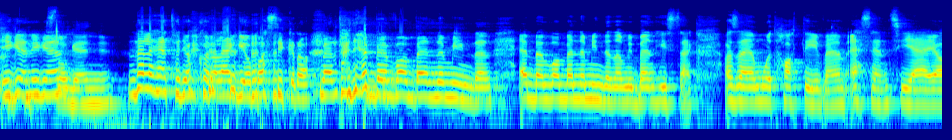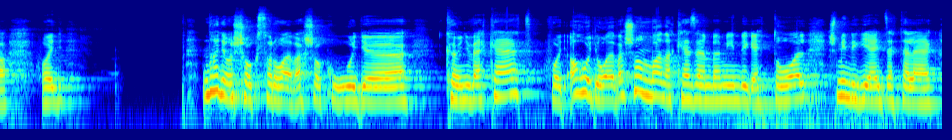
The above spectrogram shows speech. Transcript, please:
igen, igen. szlogenje. De lehet, hogy akkor a legjobb a Szikra, mert hogy ebben van benne minden. Ebben van benne minden, amiben hiszek. Az elmúlt hat évem eszenciája, hogy nagyon sokszor olvasok úgy könyveket, hogy ahogy olvasom, van a kezemben mindig egy toll, és mindig jegyzetelek,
